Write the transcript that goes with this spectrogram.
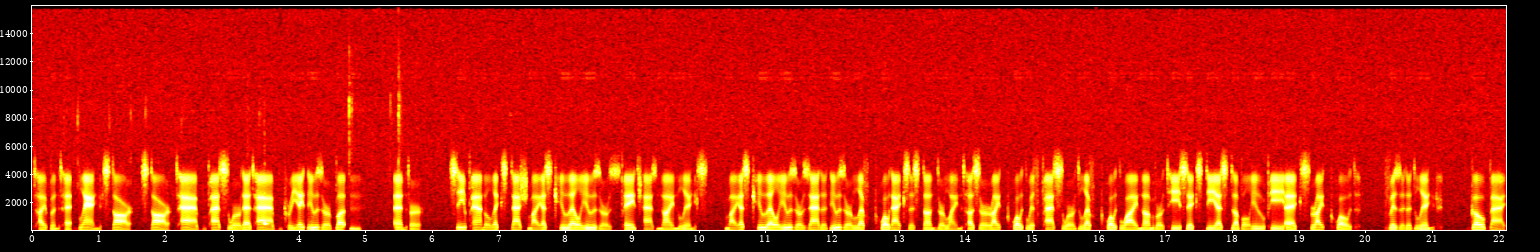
Type and text blank star star tab password at tab create user button. Enter. See panel x dash mysql users. Page has nine links MySQL users added user left quote access underline tusser right quote with password left quote y number T6DSWPX right quote. Visited link. Go back.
